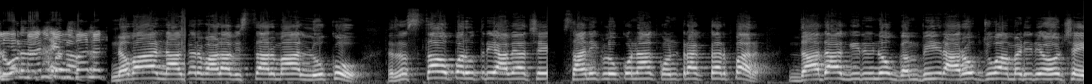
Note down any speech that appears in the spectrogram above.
રોડ નવા નાગરવાડા વિસ્તારમાં લોકો રસ્તા ઉપર ઉતરી આવ્યા છે. સ્થાનિક લોકોના કોન્ટ્રાક્ટર પર દાદાગીરીનો ગંભીર આરોપ જોવા મળી રહ્યો છે.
